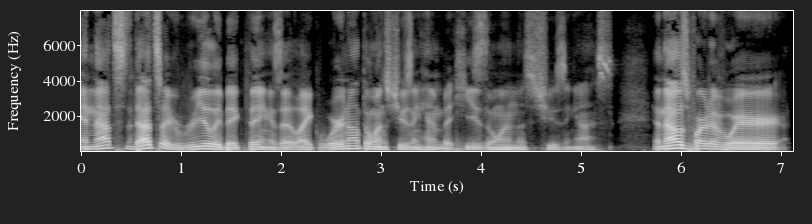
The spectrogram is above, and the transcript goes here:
and that's that's a really big thing is that like we're not the ones choosing him but he's the one that's choosing us and that was part of where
